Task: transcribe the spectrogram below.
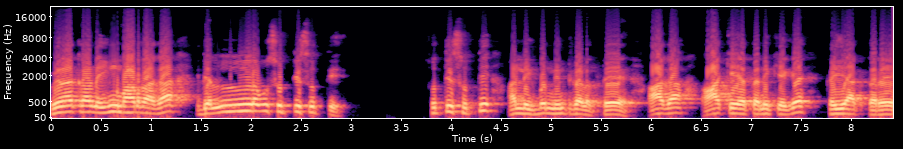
ವಿನಾಕಾರಣ ಹಿಂಗ್ ಮಾಡಿದಾಗ ಇದೆಲ್ಲವೂ ಸುತ್ತಿ ಸುತ್ತಿ ಸುತ್ತಿ ಸುತ್ತಿ ಅಲ್ಲಿಗೆ ಬಂದು ನಿಂತ್ಕೊಳ್ಳುತ್ತೆ. ಆಗ ಆಕೆಯ ತನಿಖೆಗೆ ಕೈ ಹಾಕ್ತಾರೆ.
